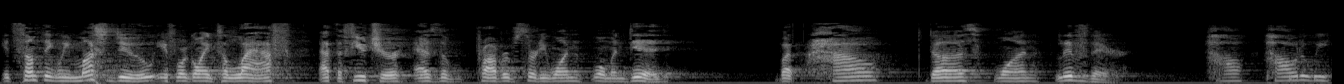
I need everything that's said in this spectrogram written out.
It's something we must do if we're going to laugh at the future as the Proverbs 31 woman did. But how does one live there? How, how do we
